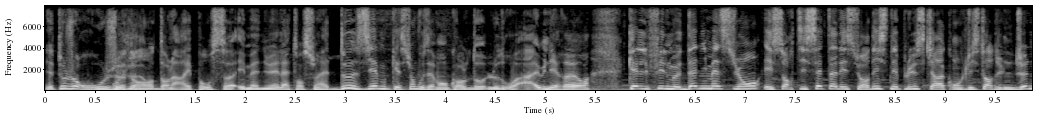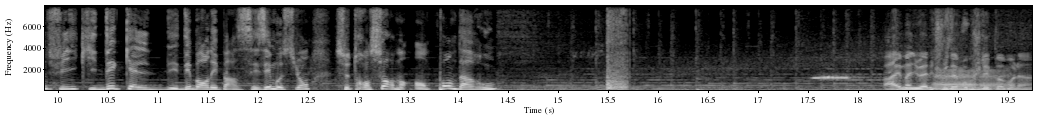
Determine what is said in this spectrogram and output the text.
Il y a toujours rouge, Rouge dans, la réponse, Emmanuel. Attention à la deuxième question, vous avez encore le, droit à une erreur. Quel film d'animation est sorti cette année sur Disney Plus qui raconte l'histoire d'une jeune fille qui, dès qu'elle est débordée par ses émotions, se transforme en panda roux? Ah, Emmanuel, je vous avoue que je l'ai pas, moi là.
